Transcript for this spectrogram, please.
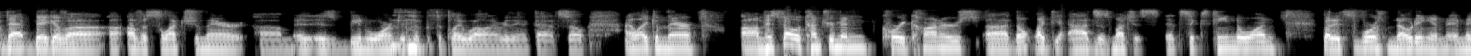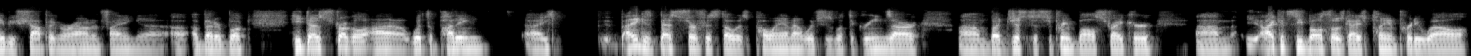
that big of a of a selection there um, is being warranted to, to play well and everything like that. So I like him there. Um, his fellow countryman Corey Conners uh, don't like the odds as much as at 16 to 1, but it's worth noting and, and maybe shopping around and finding a, a better book. He does struggle uh, with the putting. Uh, he's, I think his best surface, though, is Poa annua, which is what the greens are, um, but just a supreme ball striker. Um, I could see both those guys playing pretty well.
